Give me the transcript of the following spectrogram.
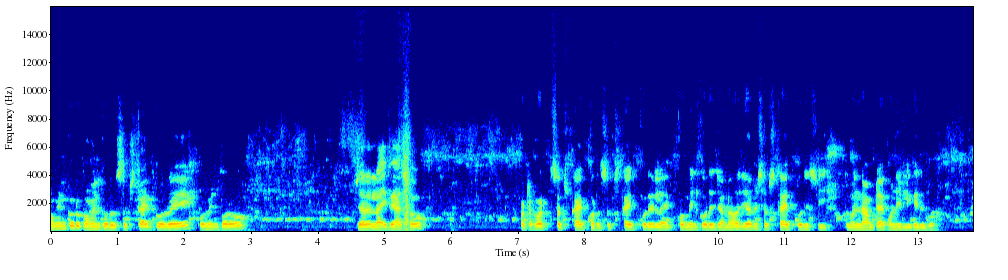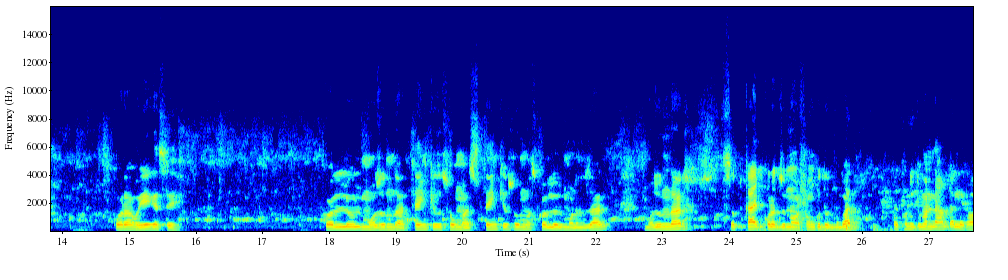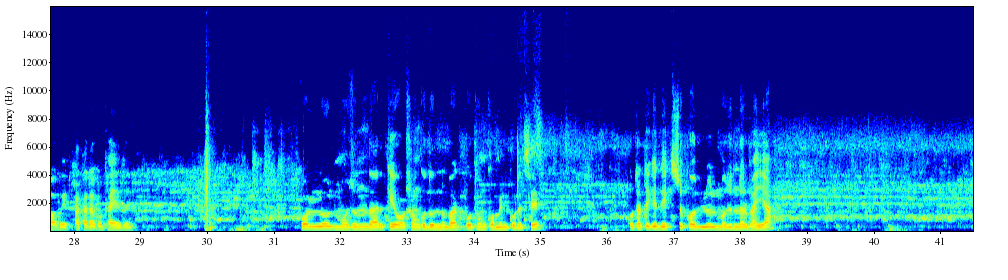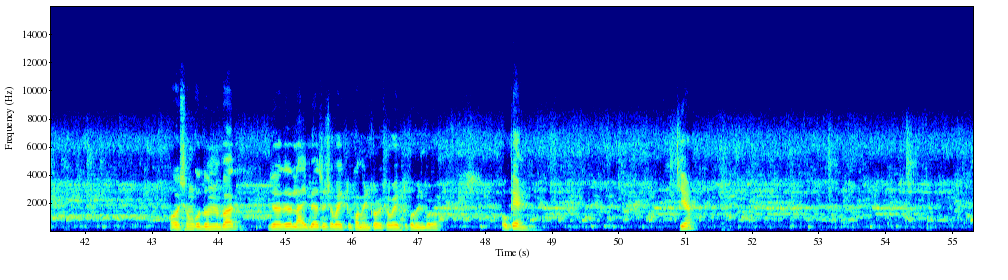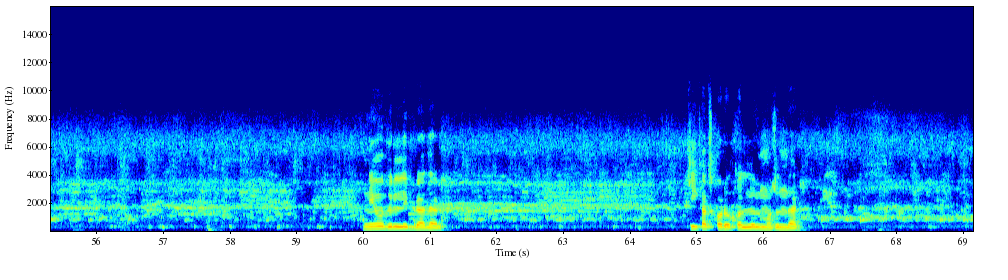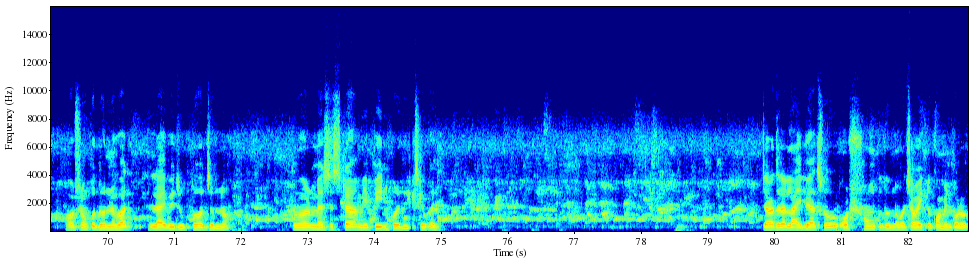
কমেন্ট করো কমেন্ট করো সাবস্ক্রাইব করে কমেন্ট করো। যারা লাইভে আছো, ফটাফট সাবস্ক্রাইব করো। সাবস্ক্রাইব করে লাইক কমেন্ট করে জানাও যে আমি সাবস্ক্রাইব করেছি। তোমার নামটা এখনই লিখে দেবো। করা হয়ে গেছে। Kallol Majumdar thank you so much thank you so much Kallol Majumdar. Majumdar subscribe করার জন্য অসংখ্য ধন্যবাদ। এখনই তোমার নামটা লেখা হবে, খাতাটা কোথায় আছে? কল্লোল মজুমদারকে অসংখ্য ধন্যবাদ। প্রথম কমেন্ট করেছে। কোথা থেকে দেখছ কল্লোল মজুমদার ভাইয়া? অসংখ্য ধন্যবাদ। যারা যারা লাইভে আছো, সবাই একটু কমেন্ট করো, সবাই একটু কমেন্ট করো। ওকে কিয়া নিউ দিল্লি, ব্রাদার। কি কাজ করো, কল্লুল মজুমদার? অসংখ্য ধন্যবাদ লাইভে যুক্ত হওয়ার জন্য। তোমার মেসেজটা আমি পিন করে দিচ্ছি ওকে যারা যারা লাইভে আছো, অসংখ্য ধন্যবাদ। সবাই একটু কমেন্ট করো।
